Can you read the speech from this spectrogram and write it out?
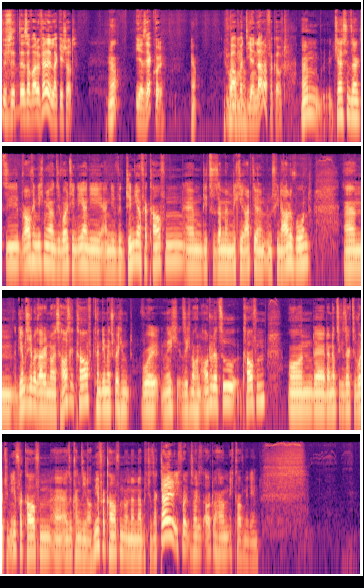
Das ist auf alle Fälle ein Lucky Shot. Ja. Ja, sehr cool. Ja. Warum hat die einen Lader verkauft? Ähm, Kerstin sagt, sie braucht ihn nicht mehr und sie wollte ihn eher an die, an die Virginia verkaufen, ähm, die zusammen mit Niki Radke im Finale wohnt. Ähm, die haben sich aber gerade ein neues Haus gekauft, können dementsprechend wohl nicht sich noch ein Auto dazu kaufen. Und äh, dann hat sie gesagt, sie wollte ihn eh verkaufen, äh, also kann sie ihn auch mir verkaufen. Und dann habe ich gesagt, geil, ich wollte ein zweites Auto haben, ich kaufe mir den.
